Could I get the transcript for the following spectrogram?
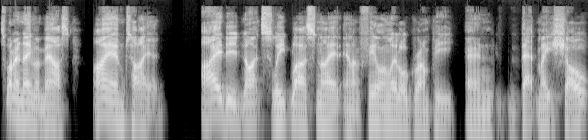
Just want to name a mouse. I am tired. I did not sleep last night and I'm feeling a little grumpy and that may show.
